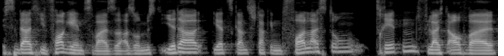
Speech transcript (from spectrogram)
ist denn da die Vorgehensweise? Also müsst ihr da jetzt ganz stark in Vorleistungen treten? Vielleicht auch, weil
